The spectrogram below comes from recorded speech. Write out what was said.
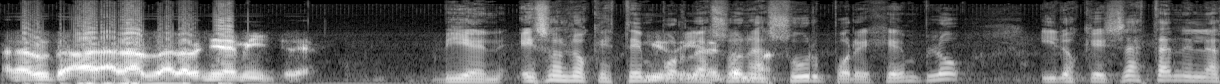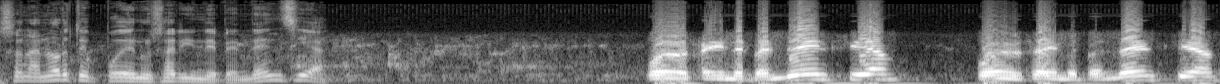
a la ruta a la, a la avenida Mitre. Bien, esos los que estén por la zona sur, por ejemplo, y los que ya están en la zona norte pueden usar Independencia. Pueden usar Independencia, pueden usar Independencia.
